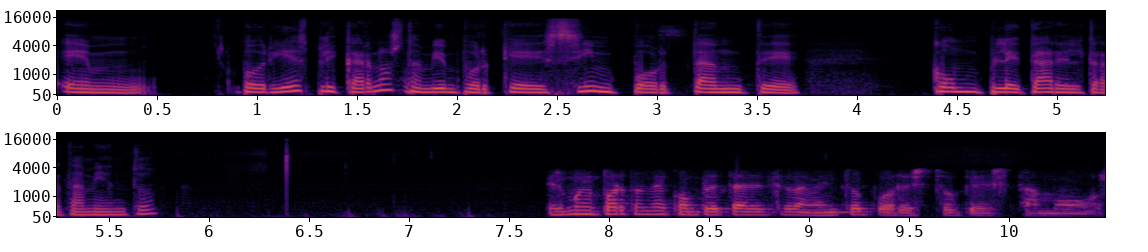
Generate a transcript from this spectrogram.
Em, ¿Podría explicarnos también por qué es importante completar el tratamiento? Es muy importante completar el tratamiento por esto que estamos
